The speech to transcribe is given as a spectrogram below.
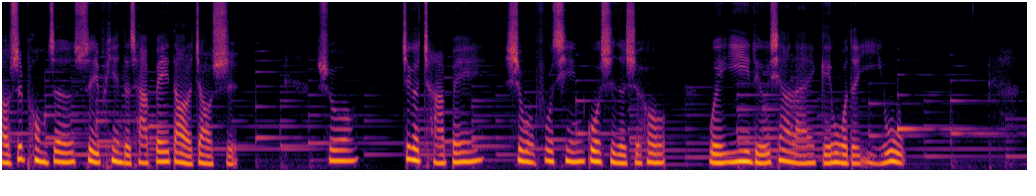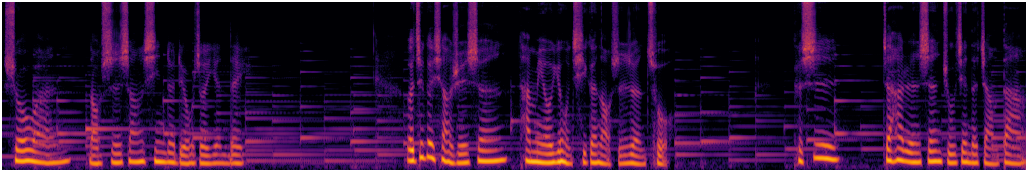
老师捧着碎片的茶杯到了教室，说：“这个茶杯是我父亲过世的时候唯一留下来给我的遗物。”说完，老师伤心的流着眼泪。而这个小学生，他没有勇气跟老师认错。可是，在他人生逐渐的长大，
